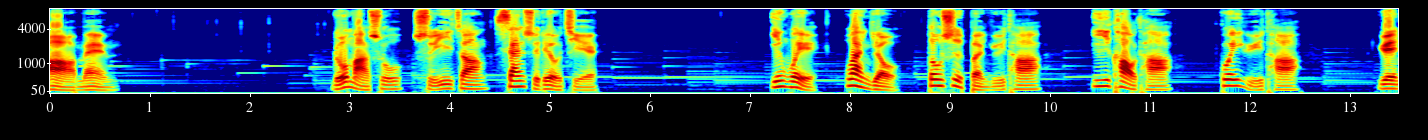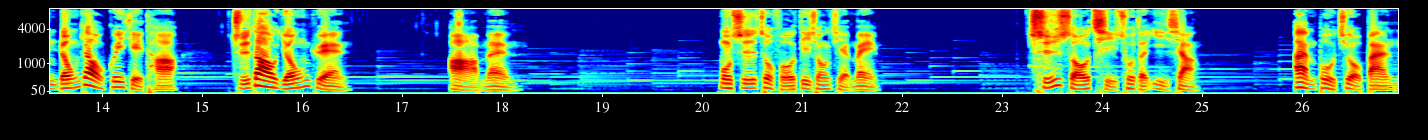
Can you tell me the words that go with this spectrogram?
阿门。罗马书十一章三十六节，因为万有都是本于他，依靠他，归于他，愿荣耀归给他，直到永远。阿门。牧师祝福弟兄姐妹，持守起初的意向，按部就班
